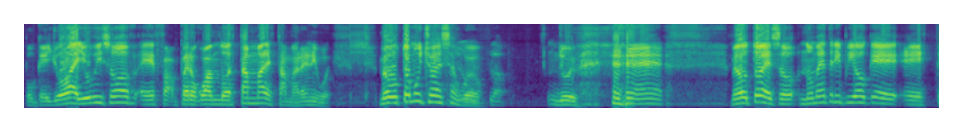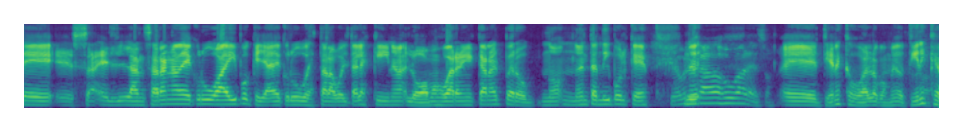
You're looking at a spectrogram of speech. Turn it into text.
porque yo a Ubisoft, es fan, pero cuando están mal, están mal, anyway. Me gustó mucho ese Ubi juego. Flop. Me gustó eso, no me tripió que este, lanzaran a The Crew ahí, porque ya The Crew está a la vuelta de la esquina, lo vamos a jugar en el canal, pero no, no entendí por qué. Estoy obligado a jugar eso. Eh, tienes que jugarlo conmigo, tienes que,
